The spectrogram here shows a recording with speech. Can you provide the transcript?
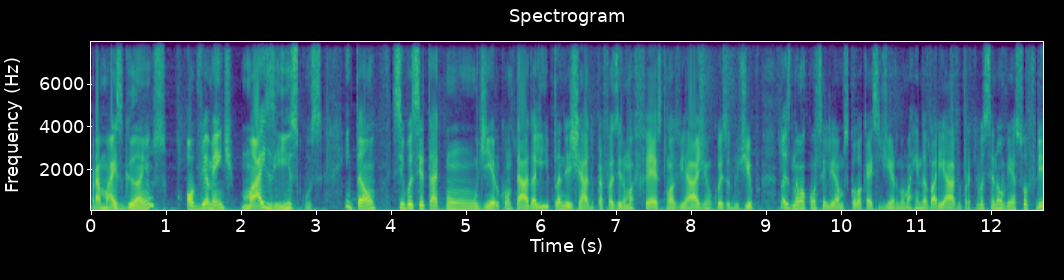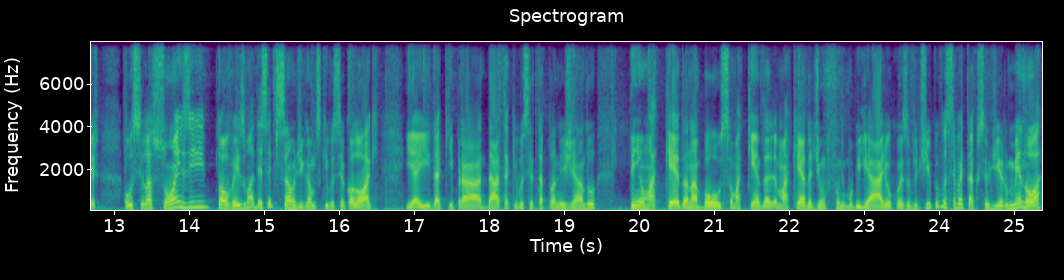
para mais ganhos, obviamente, mais riscos. Então, se você está com o dinheiro contado ali, planejado para fazer uma festa, uma viagem ou coisa do tipo, nós não aconselhamos colocar esse dinheiro numa renda variável para que você não venha sofrer oscilações e talvez uma decepção. Digamos que você coloque e aí daqui para a data que você está planejando tenha uma queda na bolsa, uma queda, uma queda de um fundo imobiliário ou coisa do tipo, e você vai estar tá com seu dinheiro menor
